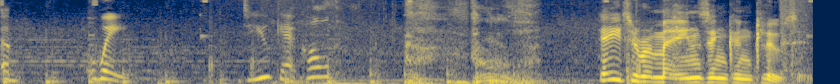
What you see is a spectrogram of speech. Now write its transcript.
Uh, wait. Do you get cold? Data remains inconclusive.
